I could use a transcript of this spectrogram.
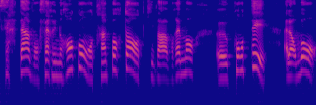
Certains vont faire une rencontre importante qui va vraiment euh, compter. Alors bon,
